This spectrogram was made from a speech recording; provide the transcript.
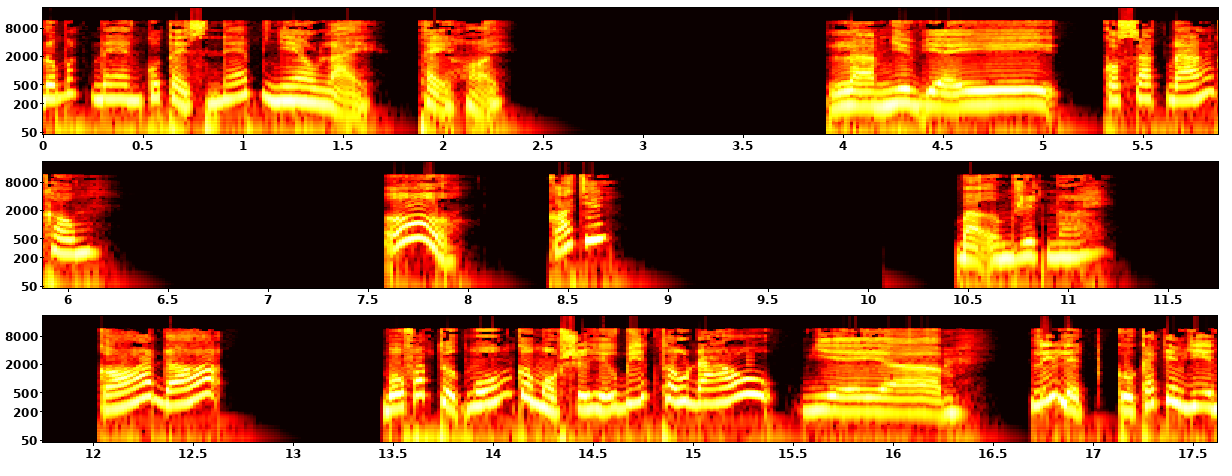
Đôi mắt đen của thầy Snape nheo lại, thầy hỏi Làm như vậy có xác đáng không? Ồ, có chứ. Bà Umbridge nói Có đó. Bộ pháp thuật muốn có một sự hiểu biết thấu đáo về uh, lý lịch của các giáo viên.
